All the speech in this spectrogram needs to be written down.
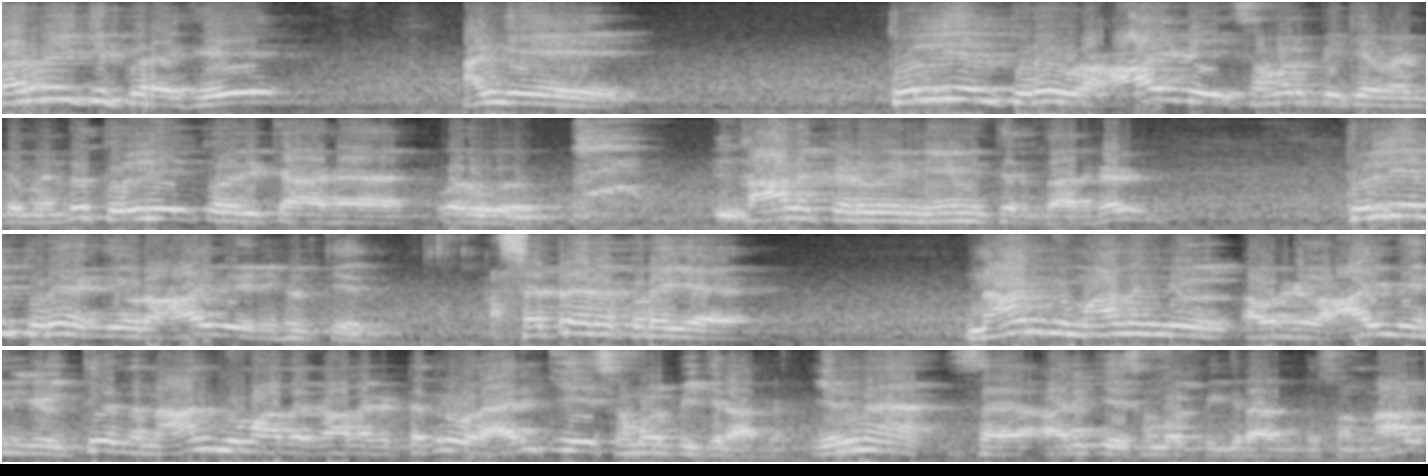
சர்வேக்கு பிறகு அங்கே தொல்லியல் துறை ஒரு ஆய்வை சமர்ப்பிக்க வேண்டும் என்று தொல்லியல் துறைக்காக ஒரு காலக்கெடுவை நியமித்திருந்தார்கள். தொல்லியல் துறை அங்கே ஒரு ஆய்வை நிகழ்த்தியது. சற்றேறக்குறைய நான்கு மாதங்கள் அவர்கள் ஆய்வை நிகழ்த்தி அந்த நான்கு மாத காலகட்டத்தில் ஒரு அறிக்கையை சமர்ப்பிக்கிறார்கள். என்ன ச- அறிக்கையை சமர்ப்பிக்கிறார் என்று சொன்னால்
